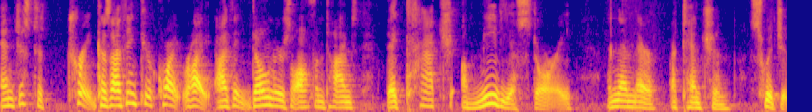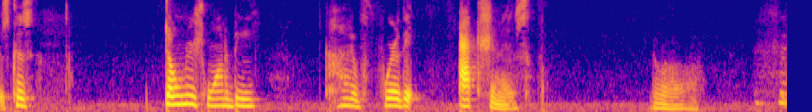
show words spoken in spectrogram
And just to trade, because I think you're quite right. I think donors oftentimes they catch a media story and then their attention switches because donors want to be kind of where the action is. Ugh.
